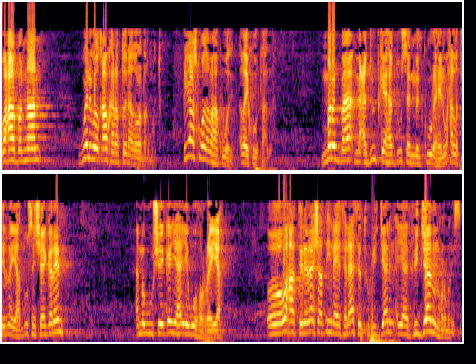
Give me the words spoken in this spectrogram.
Waxaa bannaan weligood qaabka rabto inaad ola dhaqmato. Qiyaas ku wadama ha ku wadin aday kuu taalla marba macduudka hadduusan madkuur ahayn. Waxaa la tirinaya hadduusan sheeganayn ama wuu sheegan yahaye wuu horreeya oo waxaad tiri meeshaad dhihi lahayd alaaatu rijaalin ayaa rijaalun hormarisay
